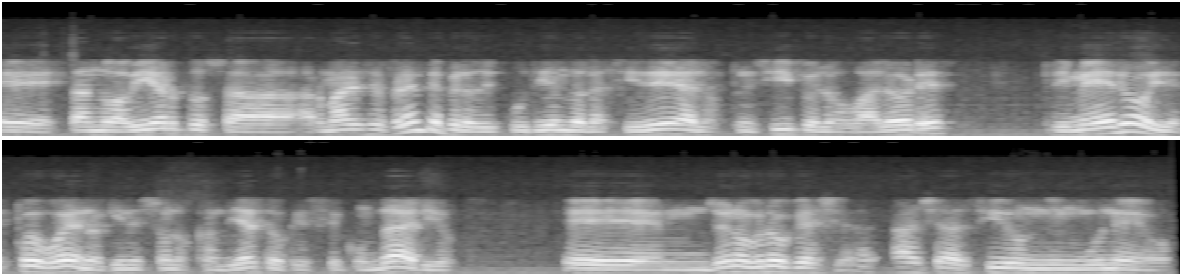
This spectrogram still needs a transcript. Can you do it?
eh, estando abiertos a armar ese frente, pero discutiendo las ideas, los principios, los valores primero y después, bueno, quiénes son los candidatos, que es secundario. Eh, yo no creo que haya, sido un ninguneo.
